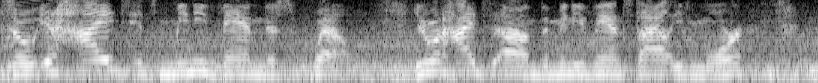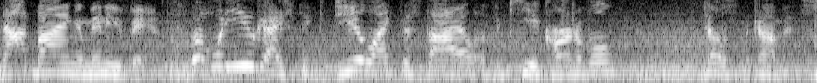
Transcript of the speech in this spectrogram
So it hides its minivanness well. You know what hides um, the minivan style even more? Not buying a minivan. But what do you guys think? Do you like the style of the Kia Carnival? Tell us in the comments.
